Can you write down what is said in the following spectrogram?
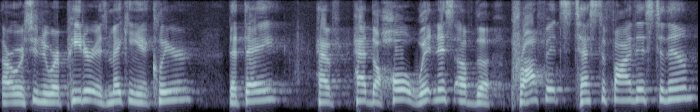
or excuse me, where Peter is making it clear that they have had the whole witness of the prophets testify this to them?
